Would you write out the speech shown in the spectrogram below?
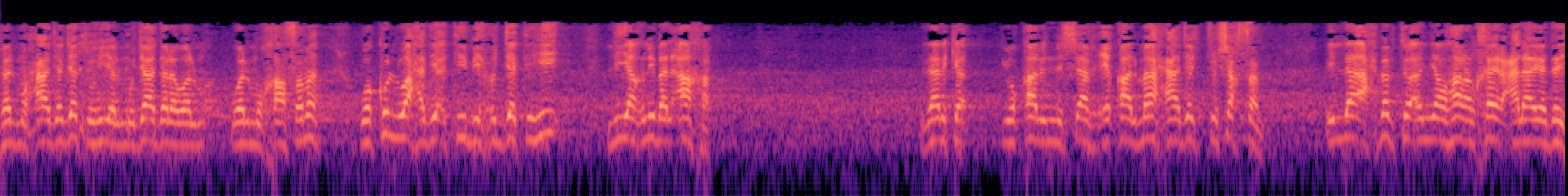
فالمحاججة هي المجادلة والمخاصمة. وكل واحد يأتي بحجته ليغلب الآخر. لذلك يقال إن الشافعي قال ما حاججت شخصا إلا أحببت أن يظهر الخير على يديه.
